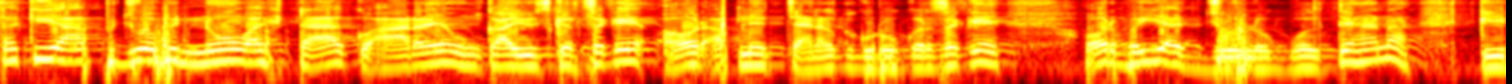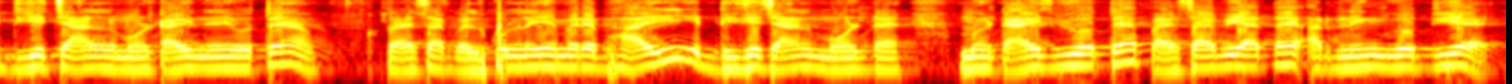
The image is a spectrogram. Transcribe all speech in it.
ताकि आप जो अभी नो स्टॉक आ रहे हैं, उनका यूज़ कर सकें और अपने चैनल को ग्रो कर सकें। और भैया, जो लोग बोलते हैं ना कि ये चैनल मोनेटाइज नहीं होते हैं तो ऐसा बिल्कुल नहीं है मेरे भाई। डीजे चैनल मोनेटाइज भी होते हैं, पैसा भी आता है अर्निंग भी होती है।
